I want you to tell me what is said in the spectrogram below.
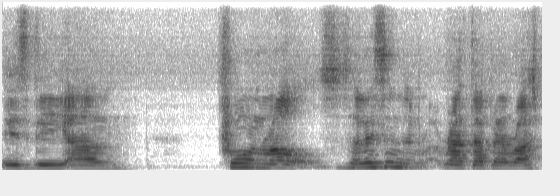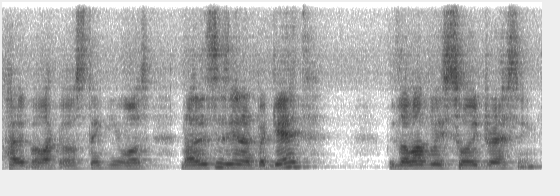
is the um, prawn rolls. So this isn't wrapped up in a rice paper like I was thinking it was. No, this is in a baguette with a lovely soy dressing.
